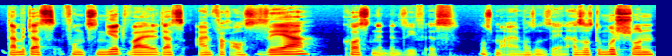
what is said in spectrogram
damit das funktioniert, weil das einfach auch sehr kostenintensiv ist. Muss man einfach so sehen. Also du musst schon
